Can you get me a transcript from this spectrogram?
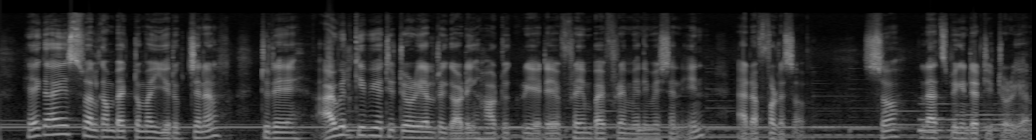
Hey guys, welcome back to my YouTube channel. Today I will give you a tutorial regarding how to create a frame by frame animation in Adobe Photoshop. So let's begin the tutorial.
